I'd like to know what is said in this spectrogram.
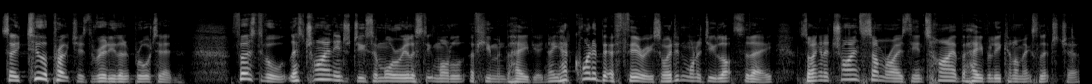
So two approaches really that it brought in. First of all, let's try and introduce a more realistic model of human behavior. Now you had quite a bit of theory, so I didn't want to do lots today. So I'm going to try and summarize the entire behavioral economics literature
